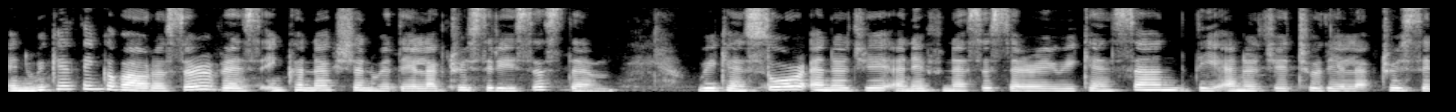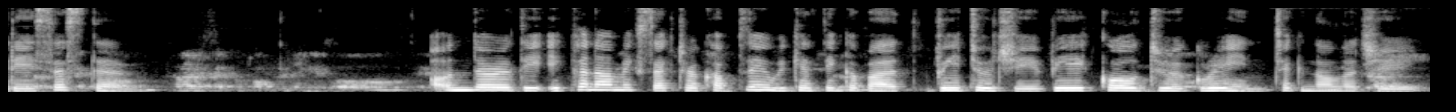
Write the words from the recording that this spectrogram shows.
And we can think about a service in connection with the electricity system. We can store energy, and if necessary, we can send the energy to the electricity system under the economic sector coupling, we can think about V2G, vehicle to grid technology.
